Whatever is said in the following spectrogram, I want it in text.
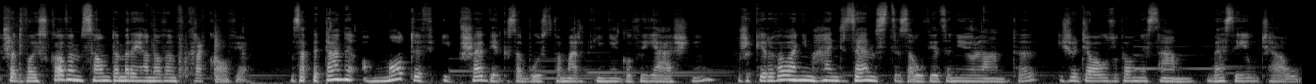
przed Wojskowym Sądem Rejonowym w Krakowie. Zapytany o motyw i przebieg zabójstwa Martiniego wyjaśnił, że kierowała nim chęć zemsty za uwiedzenie Jolanty i że działał zupełnie sam, bez jej udziału.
